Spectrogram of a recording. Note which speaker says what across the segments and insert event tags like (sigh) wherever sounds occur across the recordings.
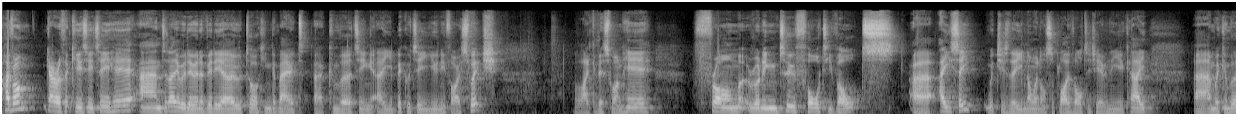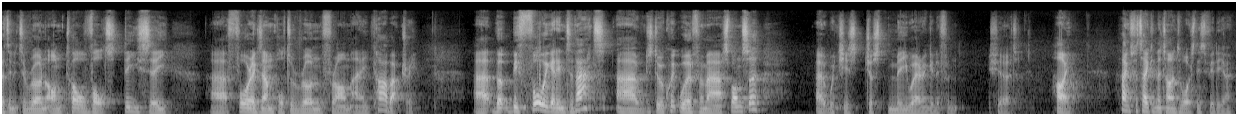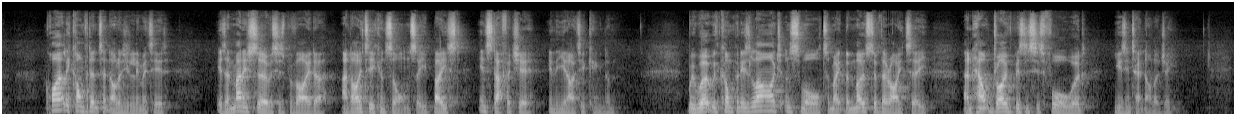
Speaker 1: Hi everyone, Gareth at QCT here and today we're doing a video talking about uh, converting a Ubiquiti UniFi switch like this one here from running 240 volts uh, AC which is the nominal supply voltage here in the UK uh, and we're converting it to run on 12 volts DC uh, for example to run from a car battery. Uh, but before we get into that, uh, we'll just do a quick word from our sponsor which is just me wearing a different shirt. Hi. Thanks for taking the time to watch this video. Quietly Confident Technology Limited is a managed services provider and IT consultancy based in Staffordshire in the United Kingdom. We work with companies large and small to make the most of their IT and help drive businesses forward using technology.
